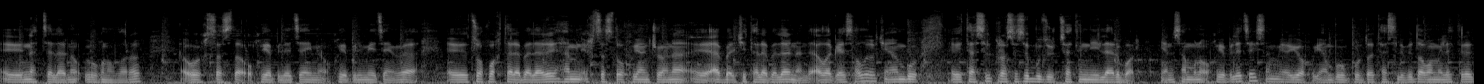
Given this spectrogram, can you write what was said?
e, nəticələrinə uyğun olaraq e, o ixtisasda oxuya biləcəkmi, oxuya bilməyəcəkmi və e, çox vaxt tələbələri həmin ixtisasda oxuyan köhnə e, əvvəlki tələbələrlə də əlaqəyə salırıq ki, yəni bu e, təhsil prosesi bu cür çətinlikləri var. Yəni sən bunu oxuya oxuya biləcəksənmi ya yox? Yəni bu burada təhsilini davam elətdirə,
